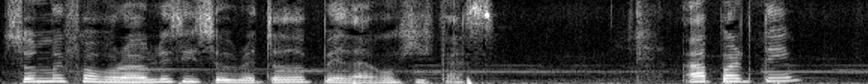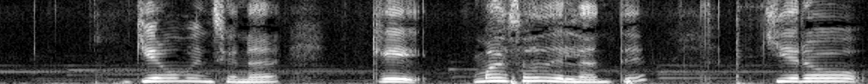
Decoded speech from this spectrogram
son muy favorables y sobre todo pedagógicas. Aparte, quiero mencionar que más adelante quiero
